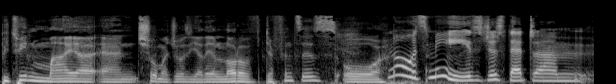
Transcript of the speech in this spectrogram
Between Maya and Sho Madjozi, are there a lot of differences or? No, it's me. It's just that, um,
